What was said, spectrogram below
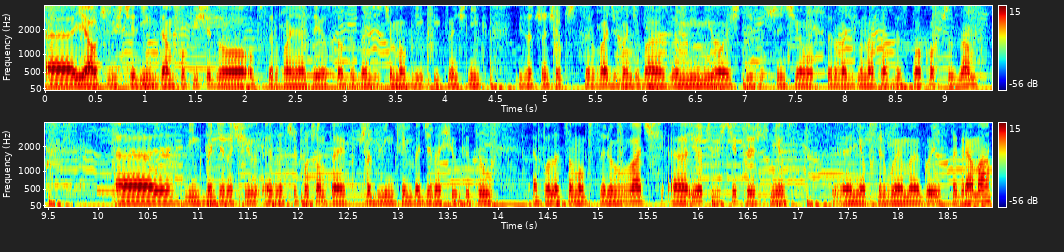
E, ja oczywiście link dam w opisie do obserwowania tej osoby, będziecie mogli kliknąć link i zacząć obserwować. Będzie bardzo mi miło, jeśli zaczniecie ją obserwować, bo naprawdę spoko, przyznam. E, link będzie nosił, e, znaczy początek przed linkiem będzie nosił tytuł Polecam obserwować. I oczywiście, kto jeszcze nie, obs- nie obserwuje mojego Instagrama,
